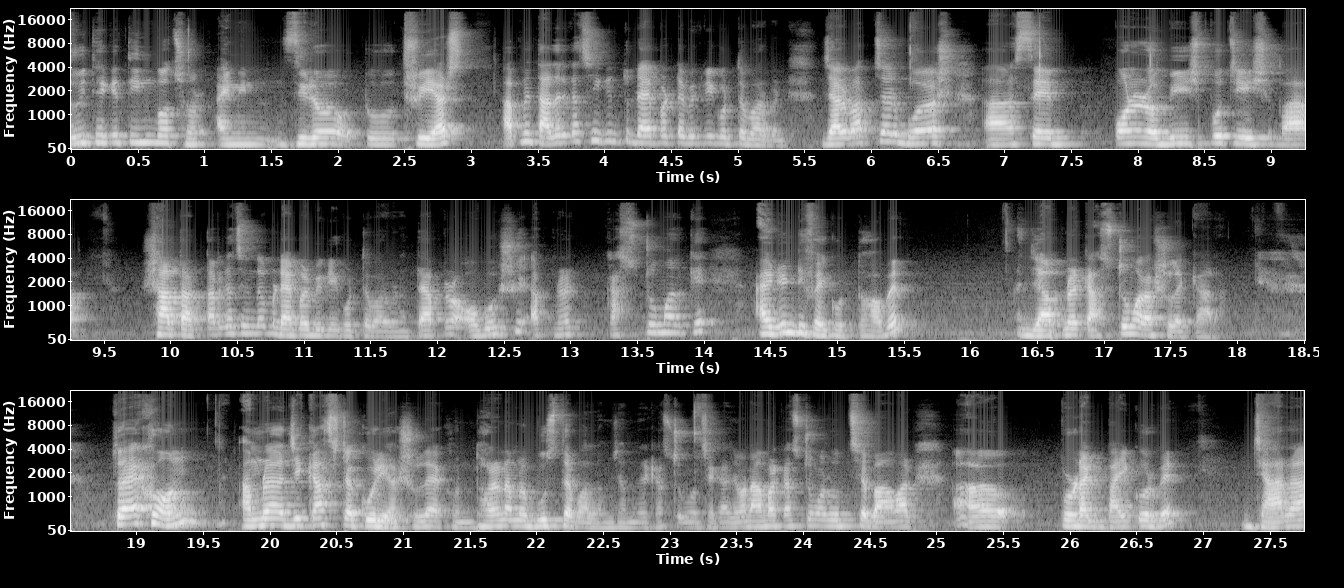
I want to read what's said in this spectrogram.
দুই থেকে তিন বছর I mean zero to three years আপনি তাদের কাছেই কিন্তু ডাইপারটা বিক্রি করতে পারবেন। যার বাচ্চার বয়স সে পনেরো, বিশ, পঁচিশ বা সাত, আট, তার কাছে কিন্তু আপনি ডাইপার বিক্রি করতে পারবেন না। তাই আপনার অবশ্যই আপনার কাস্টমারকে আইডেন্টিফাই করতে হবে যে আপনার কাস্টমার আসলে কারা। তো এখন আমরা যে কাজটা করি আসলে এখন, ধরেন আমরা বুঝতে পারলাম যে আমাদের কাস্টমার হচ্ছে কাজ। যেমন আমার কাস্টমার হচ্ছে বা আমার প্রোডাক্ট বাই করবে, যারা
